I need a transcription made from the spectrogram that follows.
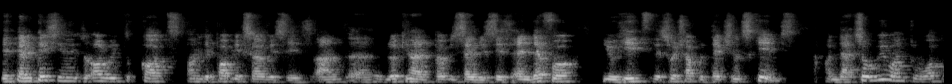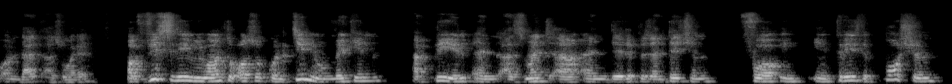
the temptation is always to cut on the public services and uh, looking at public services, and therefore you hit the social protection schemes on that. So we want to work on that as well. Obviously, we want to also continue making appeal and as much uh, and the representation for in, increase the portion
